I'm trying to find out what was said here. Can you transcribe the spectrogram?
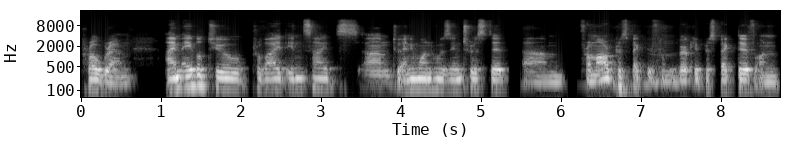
program. I'm able to provide insights um, to anyone who is interested um, from our perspective, from the Berkeley perspective, on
